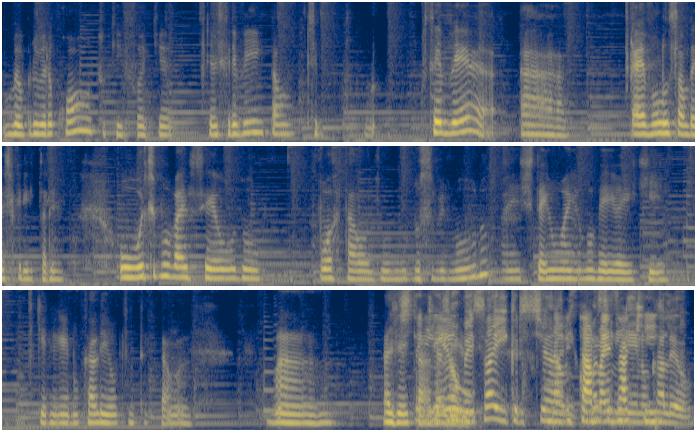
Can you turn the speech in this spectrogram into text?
o meu primeiro conto, que foi que, que eu escrevi, então, tipo, você vê a, a evolução da escrita, né? O último vai ser o do portal do, do submundo, mas tem um aí no meio aí que, que ninguém nunca leu, que eu tenho que dar uma, uma A gente ajeitada. tem que leu. nele. isso aí, Cristiane. Não está Como assim mais ninguém aqui. nunca leu?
